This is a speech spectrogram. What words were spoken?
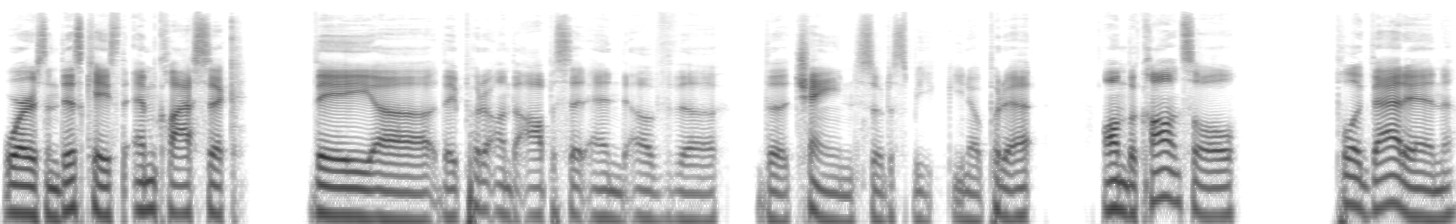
whereas in this case the M Classic they uh they put it on the opposite end of the the chain, so to speak. You know, put it on the console, plug that in.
